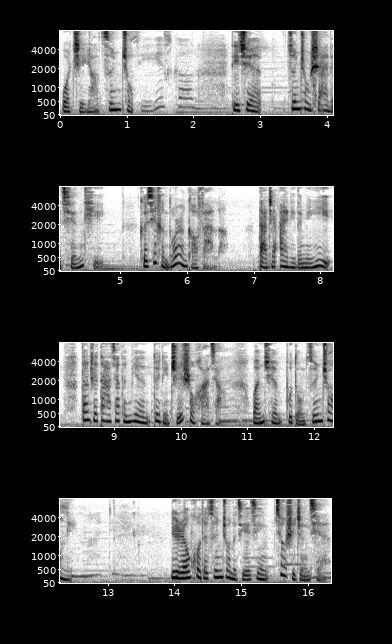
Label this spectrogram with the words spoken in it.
我只要尊重。”的确，尊重是爱的前提。可惜很多人搞反了，打着爱你的名义，当着大家的面对你指手画脚，完全不懂尊重你。女人获得尊重的捷径就是挣钱。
